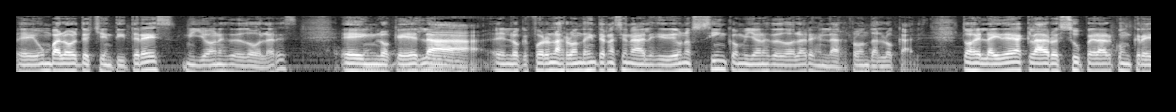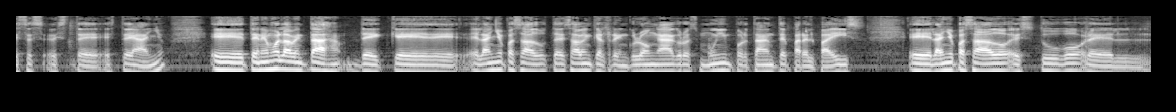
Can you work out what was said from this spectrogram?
eh, un valor de 83 millones de dólares. en lo que es la en lo que fueron las rondas internacionales y de unos 5 millones de dólares en las rondas locales. Entonces la idea, claro, es superar con creces este, este año. Eh, tenemos la ventaja de que el año pasado, ustedes saben que el renglón agro es muy importante para el país. El año pasado estuvo, el,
